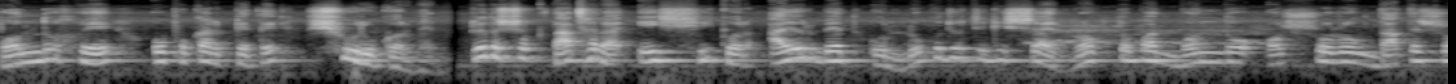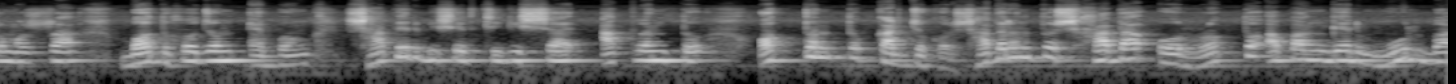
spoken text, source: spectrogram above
বন্ধ হয়ে উপকার পেতে শুরু করবেন। প্রিয় দর্শক, তাছাড়া এই শিকড় আয়ুর্বেদ ও লোকজ চিকিৎসায় রক্তপাত বন্ধ, অশ্বরোগ, দাঁতের সমস্যা, বদহজম এবং সাপের বিষের চিকিৎসায় আক্রান্ত অত্যন্ত কার্যকর। সাধারণত সাদা ও রক্ত আপাঙ্গের মূল বা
